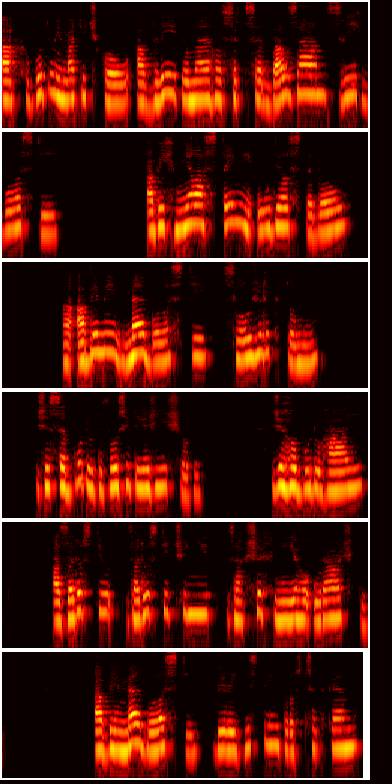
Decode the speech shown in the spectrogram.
Ach, buď mi matičkou a vlí do mého srdce balzám svých bolestí, abych měla stejný úděl s tebou a aby mi mé bolesti sloužily k tomu, že se budu dvořit Ježíšovi, že ho budu hájit a zadosti, zadosti činit za všechny jeho urážky, aby mé bolesti byly jistým prostředkem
